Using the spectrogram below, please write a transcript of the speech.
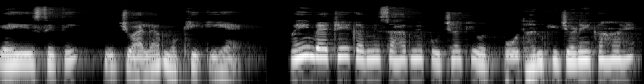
यही स्थिति ज्वालामुखी की है। वहीं बैठे एक अन्य साहब ने पूछा कि उद्बोधन की जड़ें कहाँ हैं?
